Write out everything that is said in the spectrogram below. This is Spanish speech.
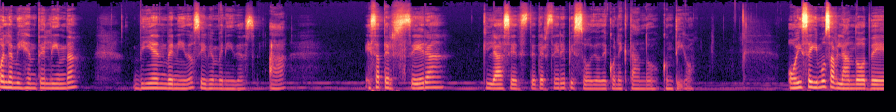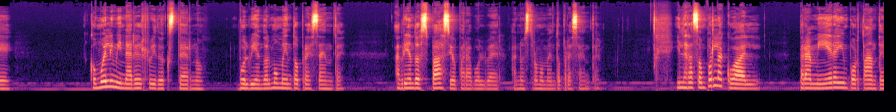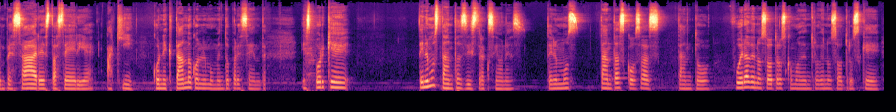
Hola mi gente linda, bienvenidos y bienvenidas a esa tercera clase, este tercer episodio de Conectando contigo. Hoy seguimos hablando de cómo eliminar el ruido externo, volviendo al momento presente, abriendo espacio para volver a nuestro momento presente. Y la razón por la cual para mí era importante empezar esta serie aquí, conectando con el momento presente, es porque tenemos tantas distracciones, tenemos tantas cosas, tanto fuera de nosotros como dentro de nosotros, que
